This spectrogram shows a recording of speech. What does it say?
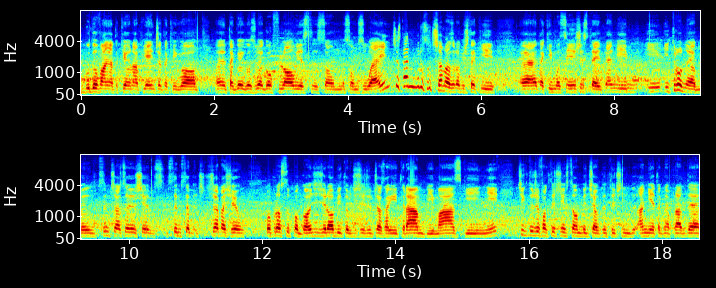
budowania takiego napięcia, takiego, e, takiego złego flow jest, są, są złe i czasami po prostu trzeba zrobić taki, e, taki mocniejszy statement i, i, i trudno jakby z tym, trzeba się, z tym trzeba się po prostu pogodzić. Robi to w dzisiejszych czasach i Trump, i Musk, i inni. Ci, którzy faktycznie chcą być autentyczni, a nie tak naprawdę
